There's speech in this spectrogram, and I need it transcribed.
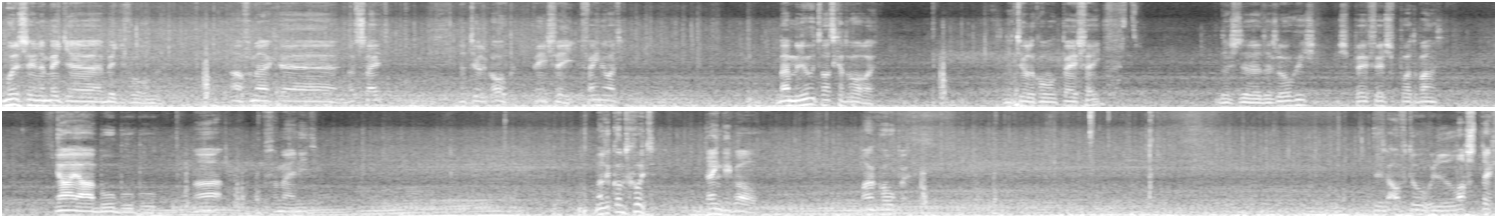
Moet zijn een beetje, een beetje voor. Nou, vandaag uh, wedstrijd. Natuurlijk ook PSV Feyenoord. Ben benieuwd wat het gaat worden. Natuurlijk ook PSV. Dus uh, dat is logisch. Als je PSV. Ja, ja, boe, boe, boe. Maar voor mij niet. Maar dat komt goed. Denk ik wel. Mag ik hopen. Het is af en toe lastig.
